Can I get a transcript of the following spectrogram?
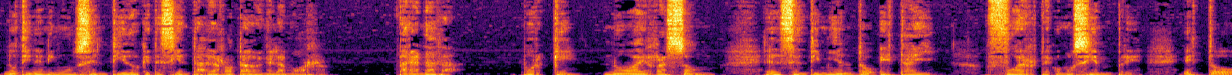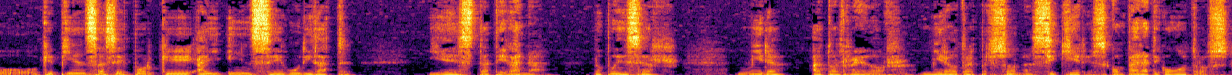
No tiene ningún sentido que te sientas derrotado en el amor. Para nada. ¿Por qué? No hay razón. El sentimiento está ahí, fuerte como siempre. Esto que piensas es porque hay inseguridad y esta te gana. No puede ser. Mira a tu alrededor, mira a otras personas si quieres, compárate con otros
